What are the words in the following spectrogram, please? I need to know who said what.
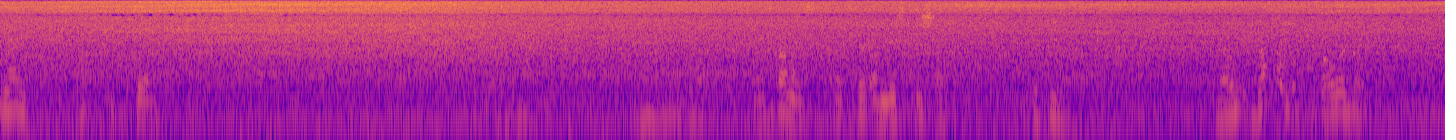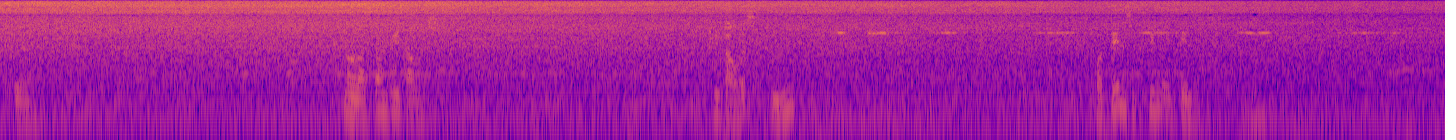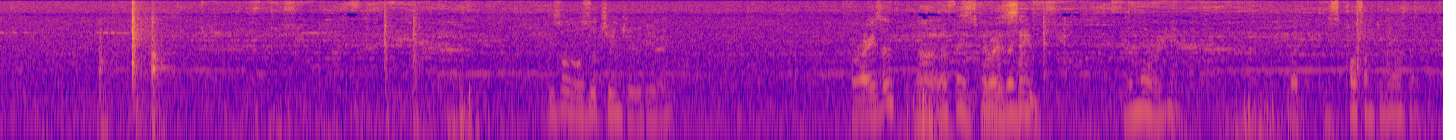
Speaker 1: Ini main. Okey. Set on this this side.
Speaker 2: Okay. Now that's how the power
Speaker 1: is. No, last time three towers.
Speaker 2: Mm
Speaker 1: hmm. 14, 16, 18.
Speaker 2: This one also changed already, right?
Speaker 1: Horizon?
Speaker 2: Ah, last time it's
Speaker 1: Horizon. the same.
Speaker 2: No more already. But it's called something else. Right?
